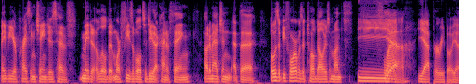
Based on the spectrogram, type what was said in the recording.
maybe your pricing changes have made it a little bit more feasible to do that kind of thing. I would imagine at the what was it before? Was it twelve dollars a month? Yeah. Yeah. Per repo. Yeah.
